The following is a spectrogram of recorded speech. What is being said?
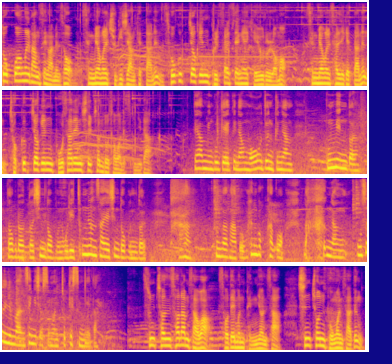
또 꿩을 방생하면서 생명을 죽이지 않겠다는 소극적인 불살생의 계율을 넘어 생명을 살리겠다는 적극적인 보살행 실천도 서원했습니다. 대한민국의 그냥 모든 그냥 국민들 더불어 또 신도분 우리 청년사의 신도분들 다 건강하고 행복하고 그냥 웃을 일만 생기셨으면 좋겠습니다. 순천 서남사와 서대문 백년사, 신촌 봉원사 등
